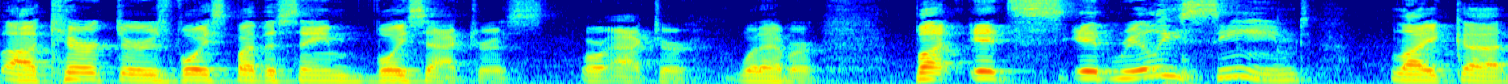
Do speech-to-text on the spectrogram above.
uh, characters voiced by the same voice actress or actor, whatever. But it's it really seemed like uh,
